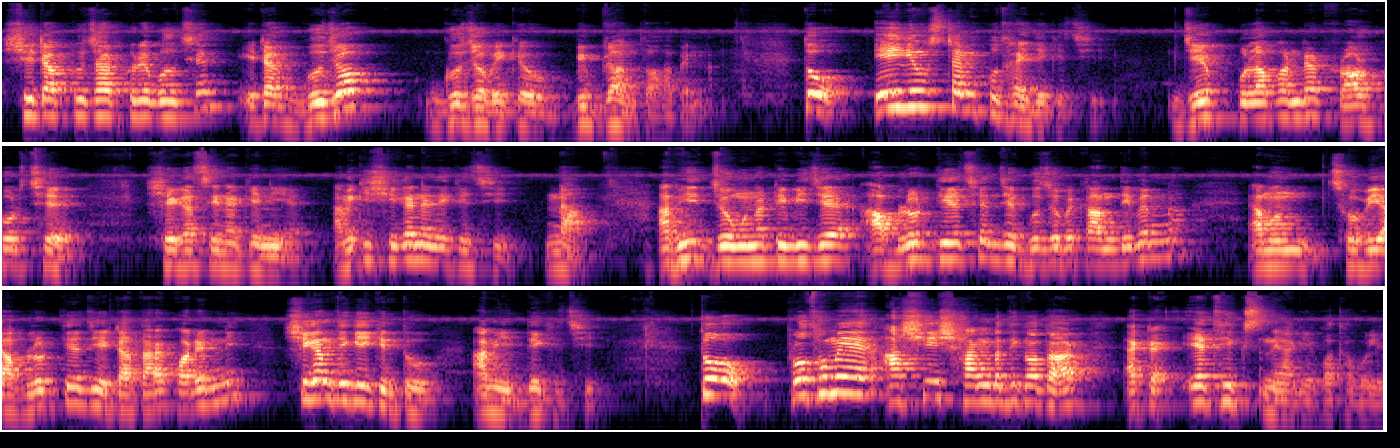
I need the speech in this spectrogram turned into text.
সেটা প্রচার করে বলছেন, এটা গুজব, গুজবে কেউ বিভ্রান্ত হবেন না। তো এই নিউজটা আমি কোথায় দেখেছি? যে পোলাপান্ডা ট্রল করছে শেখ হাসিনাকে নিয়ে, আমি কি সেখানে দেখেছি? না। আমি যমুনা টিভি যে আপলোড দিয়েছেন যে গুজবে কান দিবেন না, এমন ছবি আপলোড দিয়ে যে এটা তারা করেননি, সেখান থেকেই কিন্তু আমি দেখেছি। তো প্রথমে আসি সাংবাদিকতার একটা এথিক্স নিয়ে আগে কথা বলি,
